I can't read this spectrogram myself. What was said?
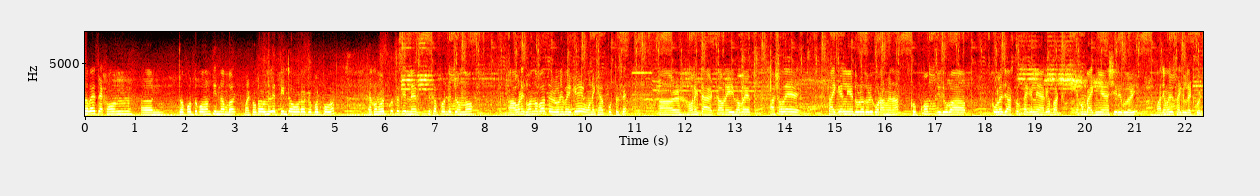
So guys এখন ড্রপ আউট করলাম তিন নাম্বার মানে টোটাল মিলে তিনটা অর্ডার ড্রপ আউট করলাম। এখন ওয়েট করতেছি নেক্সট পিক আপ পয়েন্টের জন্য। অনেক ধন্যবাদ রনি ভাইকে, অনেক হেল্প করতেছে। আর অনেক টায়ার্ড কারণ এইভাবে আসলে সাইকেল নিয়ে দৌড়াদৌড়ি করা হয় না। খুব কম, যদিও বা কলেজে আসতাম সাইকেল নিয়ে আগে বাট এখন বাইক নিয়ে আসি রেগুলারই মাঝে মাঝে সাইকেল রাইড করি।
